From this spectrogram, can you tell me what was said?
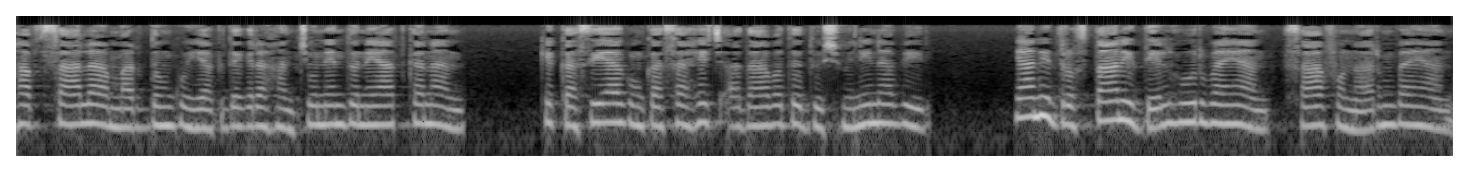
ہفت سالہ مردم کو یک دگرہ ہنچو نندو نیات کنند، کہ کسی آگوں کسا ہچ عداوت و دشمنی نبید۔ یعنی درستانی دل ہور بیان صاف و نرم بیان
